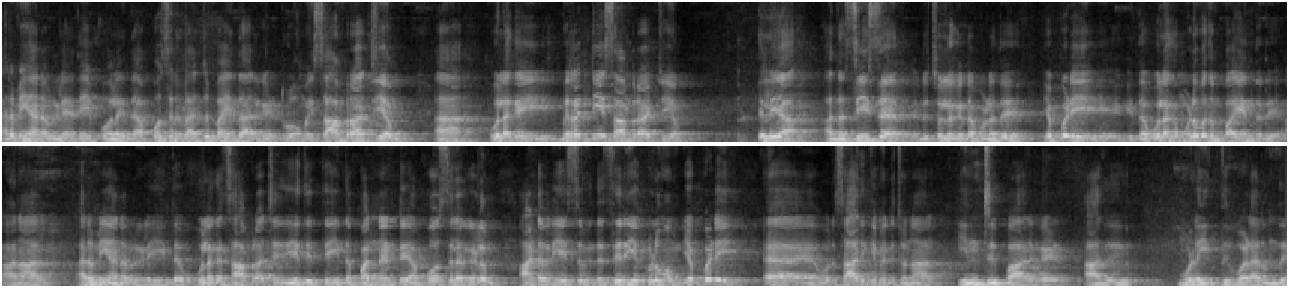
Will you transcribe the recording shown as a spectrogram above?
அருமையானவர்களே அதே போல இந்த அப்போசர்கள் அன்று பயந்தார்கள். ரோமை சாம்ராஜ்யம் ஆ, உலகை மிரட்டிய சாம்ராஜ்யம். இல்லையா? அந்த சீசர் என்று சொல்லுகின்ற பொழுது எப்படி இந்த உலகம் முழுவதும் பயந்தது? ஆனால் அருமையானவர்களை இந்த உலக சாம்ராஜ்யத்தை எதிர்த்து இந்த பன்னெண்டு அப்போஸ்தலர்களும் ஆண்டவர் இயேசு இந்த சிறிய குழுமம் எப்படி ஒரு சாதிக்கும் என்று சொன்னால் இன்று பாருங்கள் அது முளைத்து வளர்ந்து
